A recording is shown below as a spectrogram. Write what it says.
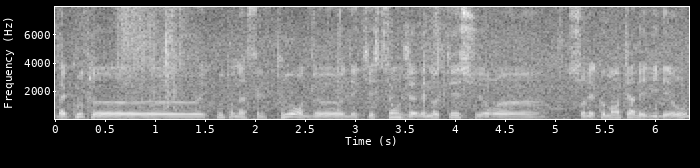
Bah écoute, euh, écoute, on a fait le tour de, des questions que j'avais notées sur, euh, sur les commentaires des vidéos.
